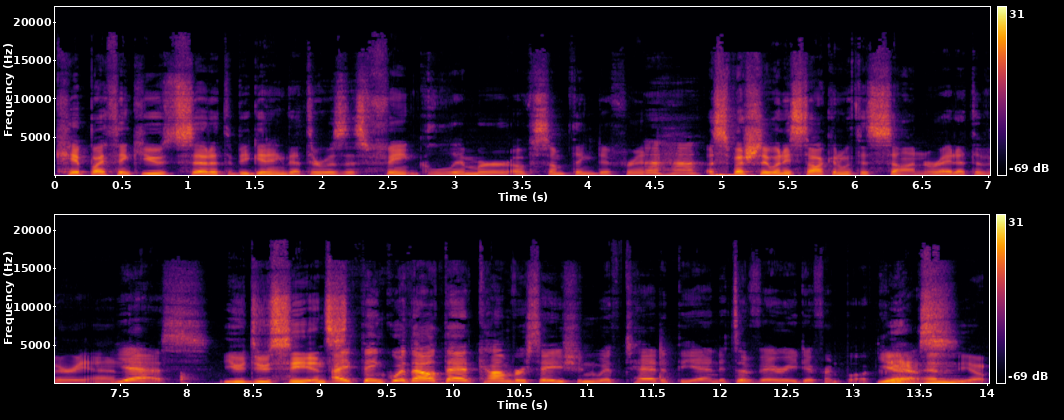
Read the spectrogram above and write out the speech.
Kip, I think you said at the beginning that there was this faint glimmer of something different, Uh huh. especially when he's talking with his son right at the very end. Yes. you do see. In- I think without that conversation with Ted at the end, it's a very different book. Yeah, yes, and yep.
